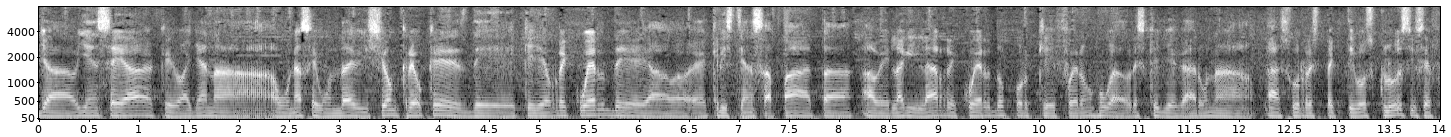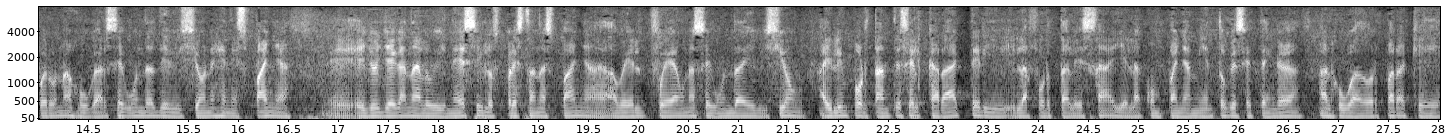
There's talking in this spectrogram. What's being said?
ya bien sea que vayan a, a, una segunda división. Creo que desde que yo recuerde a, Cristian Zapata, a Abel Aguilar, recuerdo porque fueron jugadores que llegaron a, a, sus respectivos clubes y se fueron a jugar segundas divisiones en España. Eh, ellos llegan al Udinese y los prestan a España. Abel fue a una segunda división. Ahí lo importante es el carácter y, y la fortaleza y el acompañamiento que se tenga al jugador para que,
